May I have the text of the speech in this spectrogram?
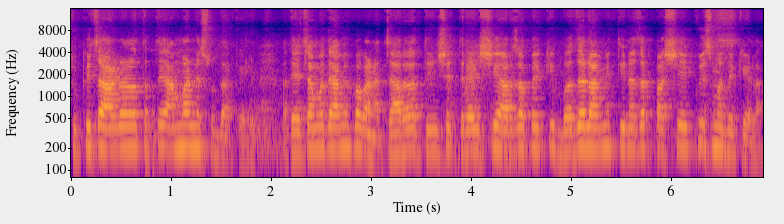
चुकीचं आढळलं तर ते अमान्य सुद्धा केले. आता याच्यामध्ये आम्ही बघा ना चार हजार तीनशे त्र्याऐंशी अर्जापैकी बदल आम्ही तीन हजार पाचशे एकवीसमध्ये केला.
